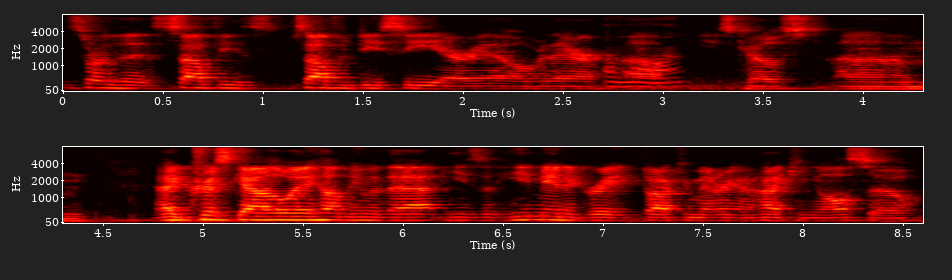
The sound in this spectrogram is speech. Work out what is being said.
sort of the southeast south of DC area over there, uh-huh. um, East Coast. Um, I had Chris Galloway help me with that. He's he made a great documentary on hiking also,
